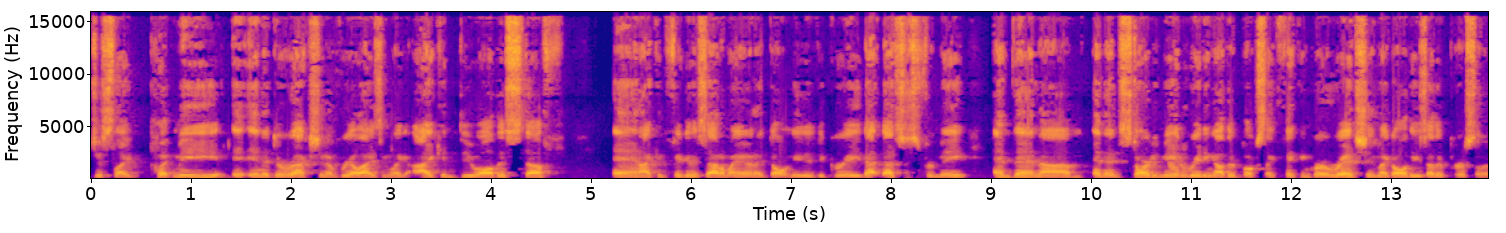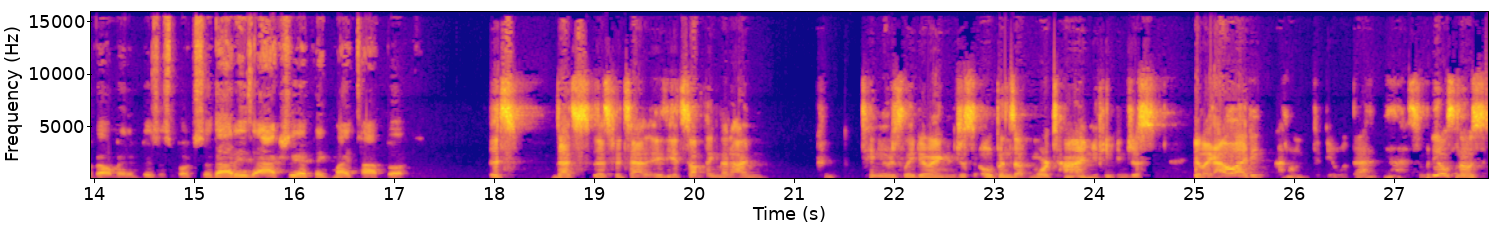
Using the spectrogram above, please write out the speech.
just like put me in a direction of realizing like I can do all this stuff and I can figure this out on my own. I don't need a degree. That that's just for me. And then um, and then started me in reading other books like Think and Grow Rich and like all these other personal development and business books. So that is actually I think my top book. It's that's that's fantastic. It's something that I'm continuously doing, and just opens up more time if you can just be like, oh, I didn't, I don't need to deal with that. Yeah, somebody else knows.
